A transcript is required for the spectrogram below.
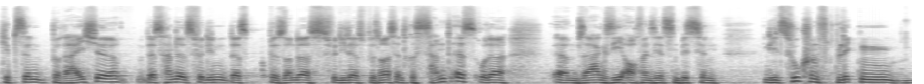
Gibt es denn Bereiche des Handels, für, den das besonders, für die das besonders interessant ist? Oder ähm, sagen Sie, auch wenn Sie jetzt ein bisschen in die Zukunft blicken,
